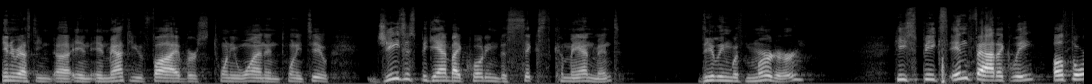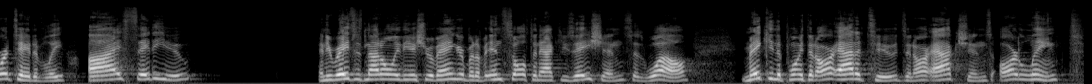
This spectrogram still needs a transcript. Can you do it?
Interesting, uh, in, in Matthew 5, verse 21 and 22, Jesus began by quoting the sixth commandment dealing with murder. He speaks emphatically, authoritatively, I say to you, and he raises not only the issue of anger, but of insult and accusations as well, making the point that our attitudes and our actions are linked,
